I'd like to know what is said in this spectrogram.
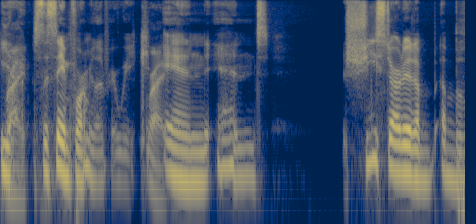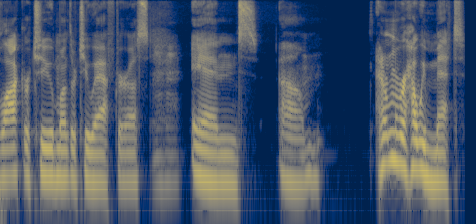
Yeah, Right. It's the same formula every week. Right. And and she started a, a block or two, month or two after us, Mhm. and um, I don't remember how we met.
